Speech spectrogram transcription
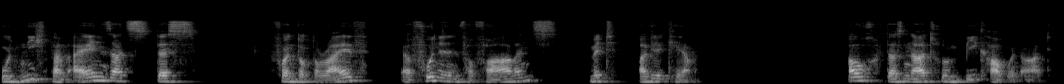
Und nicht beim Einsatz des von Dr. Rife erfundenen Verfahrens mit Agilcare. Auch das Natriumbicarbonat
